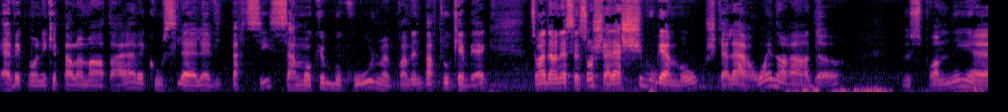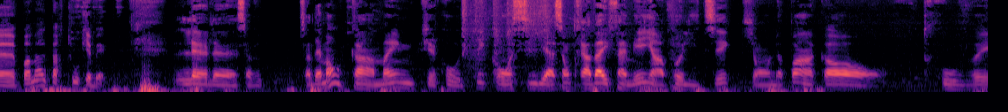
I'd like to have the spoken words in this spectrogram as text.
avec mon équipe parlementaire, avec aussi la, vie de parti. Ça m'occupe beaucoup. Je me promène partout au Québec. Durant la dernière session, je suis allé à Chibougamau, je suis allé à Rouen-Noranda. Je me suis promené euh, pas mal partout au Québec. Le, le- ça, ça démontre quand même que côté conciliation travail-famille en politique, on n'a pas encore trouvé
